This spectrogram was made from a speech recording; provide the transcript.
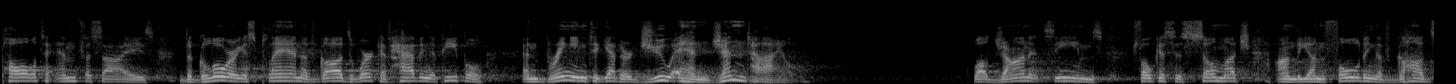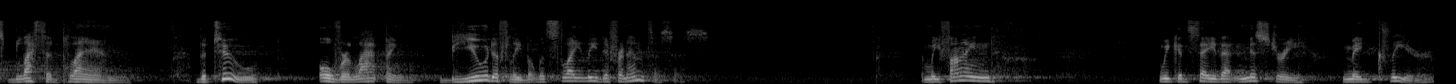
Paul to emphasize the glorious plan of God's work of having a people and bringing together Jew and Gentile. While John, it seems, focuses so much on the unfolding of God's blessed plan, the two overlapping beautifully but with slightly different emphasis. And we find, we could say, that mystery made clear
